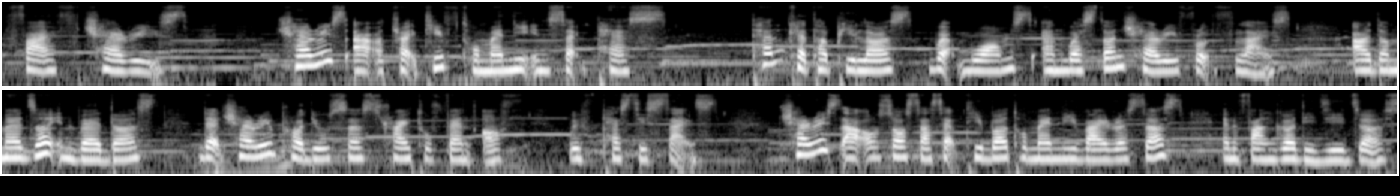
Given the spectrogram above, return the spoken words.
5. Cherries Cherries are attractive to many insect pests. Tent caterpillars, webworms, and western cherry fruit flies are the major invaders that cherry producers try to fend off with pesticides. Cherries are also susceptible to many viruses and fungal diseases.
